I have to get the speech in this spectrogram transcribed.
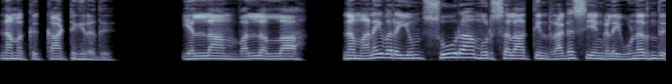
நமக்குக் காட்டுகிறது. எல்லாம் வல்லல்லாஹ் நம் அனைவரையும் சூரா முர்சலாத்தின் ரகசியங்களை உணர்ந்து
